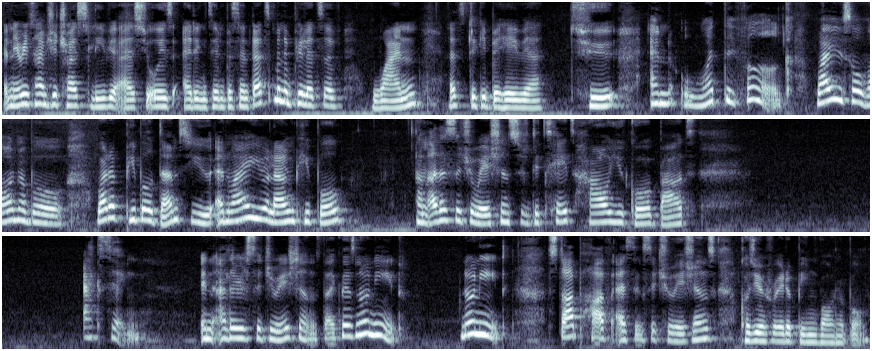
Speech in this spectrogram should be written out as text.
And every time she tries to leave your ass, you're always adding 10%. That's manipulative. One, that's sticky behavior. Two, and what the fuck? Why are you so vulnerable? What have people done to you? And why are you allowing people and other situations to dictate how you go about acting? In other situations. Like, there's no need. No need. Stop half assing situations because you're afraid of being vulnerable.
